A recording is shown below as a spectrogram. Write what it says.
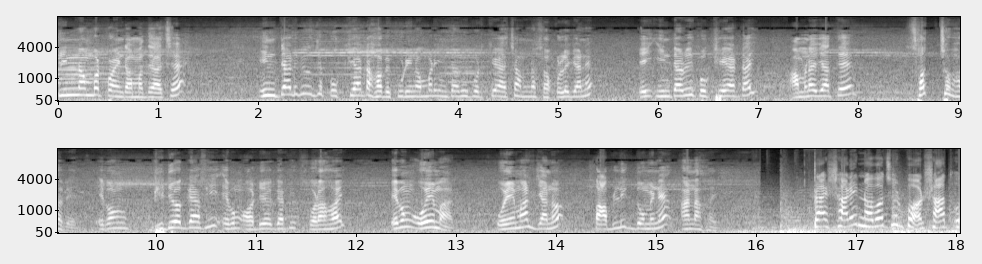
তিন নম্বর পয়েন্ট আমাদের আছে ইন্টারভিউ যে প্রক্রিয়াটা হবে, কুড়ি নম্বর ইন্টারভিউ প্রক্রিয়া আছে আমরা সকলে জানে। এই ইন্টারভিউ প্রক্রিয়াটাই আমরা যাতে স্বচ্ছভাবে এবং ভিডিওগ্রাফি এবং অডিওগ্রাফি করা হয় এবং ওএমআর ওএমআর যেন পাবলিক ডোমেনে আনা হয়। প্রায় সাড়ে ন বছর পর সাত ও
